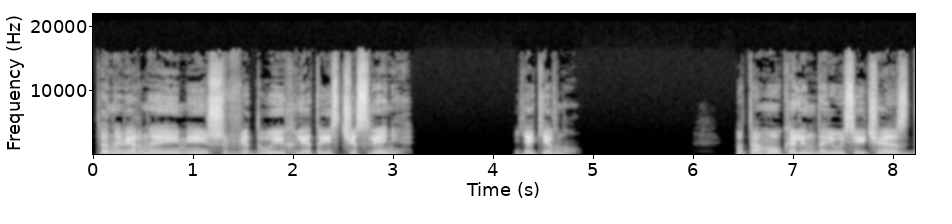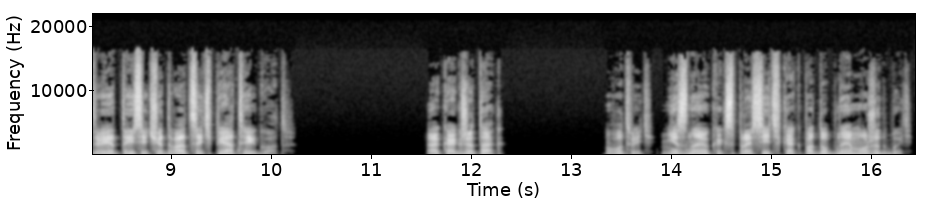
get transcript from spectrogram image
«Ты, наверное, имеешь в виду их летоисчисление?» Я кивнул. «По тому календарю сейчас 2025 год». «А как же так?» Вот ведь, не знаю, как спросить, как подобное может быть.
